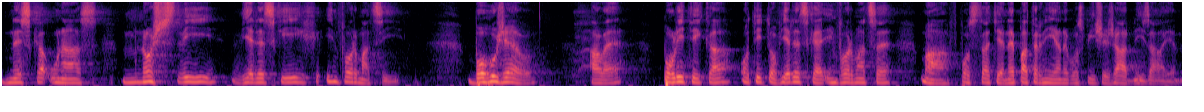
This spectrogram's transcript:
dneska u nás množství vědeckých informací. Bohužel, ale politika o tyto vědecké informace má v podstatě nepatrný nebo spíše žádný zájem.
